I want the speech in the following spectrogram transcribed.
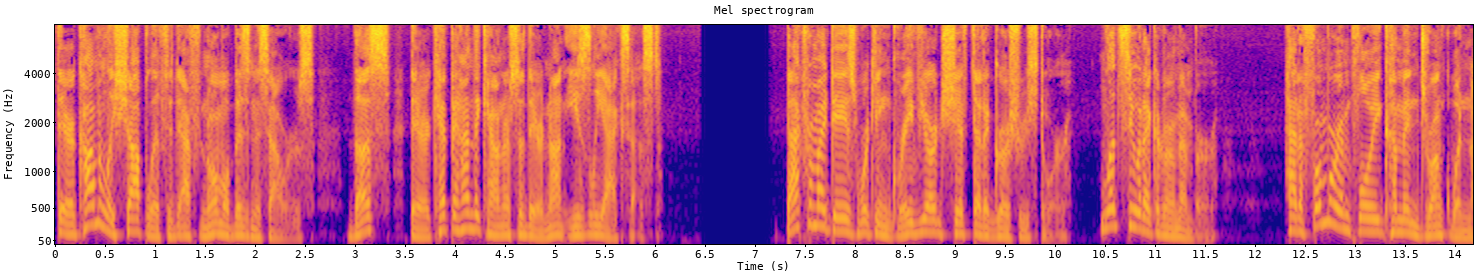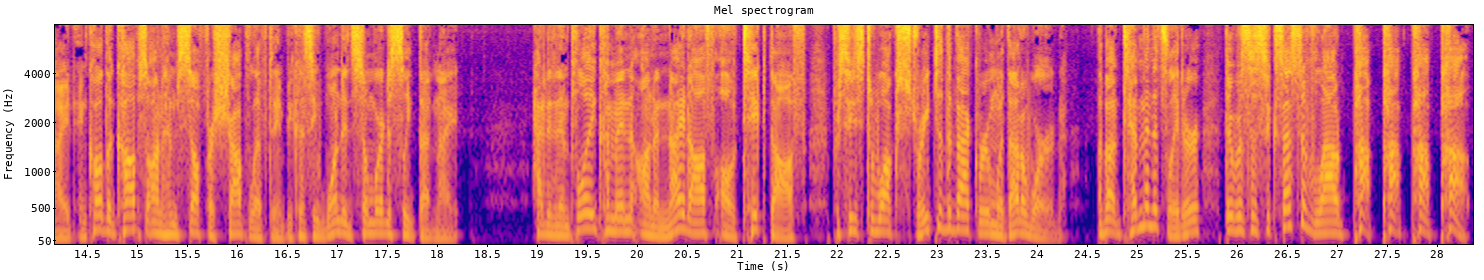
They are commonly shoplifted after normal business hours. Thus, they are kept behind the counter so they are not easily accessed. Back from my days working graveyard shift at a grocery store, let's see what I can remember. Had a former employee come in drunk one night and call the cops on himself for shoplifting because he wanted somewhere to sleep that night. Had an employee come in on a night off all ticked off, proceeds to walk straight to the back room without a word. About 10 minutes later, there was a successive loud pop, pop, pop, pop.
